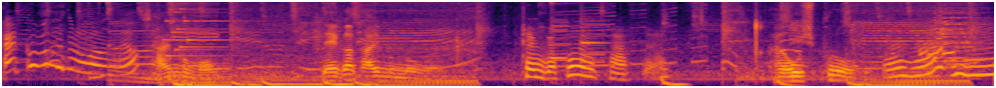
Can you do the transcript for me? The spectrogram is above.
깔끔하게 들어가는데요? 4인분 먹어. 내가 4인분 먹어요. 그럼 몇 분을 지났어요? 한 50%. 음.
